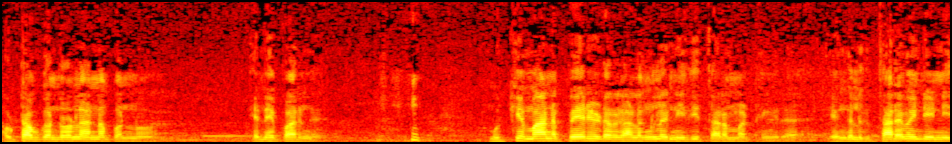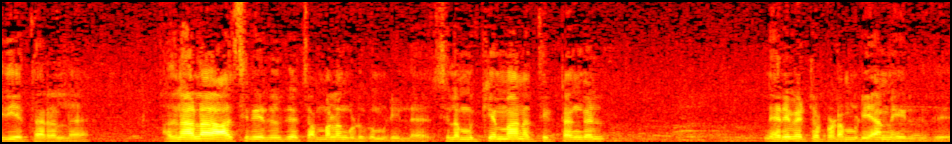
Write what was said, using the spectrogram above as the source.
அவுட் ஆஃப் கண்ட்ரோல்லாம் என்ன பண்ணும்? என்னை பாருங்க. முக்கியமான பேரிடர் காலங்களில் நிதி தர மாட்டேங்கிற எங்களுக்கு தர வேண்டிய நிதியை தரல. அதனால ஆசிரியர்களுக்கு சம்பளம் கொடுக்க முடியல. சில முக்கியமான திட்டங்கள் நிறைவேற்றப்பட முடியாமல் இருக்குது.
